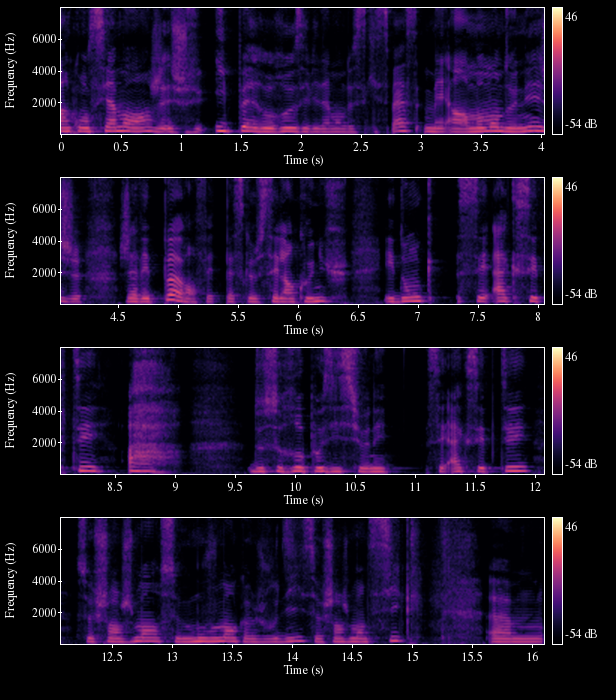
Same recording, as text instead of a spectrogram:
inconsciemment, hein, je, suis hyper heureuse évidemment de ce qui se passe, mais à un moment donné, j'avais peur en fait, parce que c'est l'inconnu. Et donc, c'est accepter, ah, de se repositionner. C'est accepter ce changement, ce mouvement, comme je vous dis, ce changement de cycle, euh,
